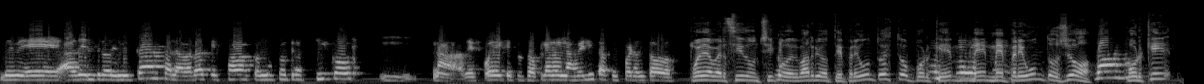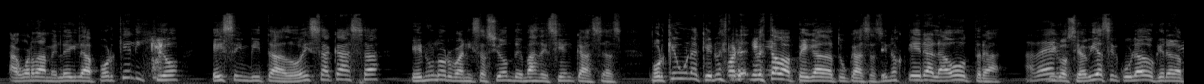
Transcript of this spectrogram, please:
de- de- adentro de mi casa, la verdad que estaba con los otros chicos y nada, después de que se soplaron las velitas se fueron todos. Puede haber sido un chico del barrio. Te pregunto esto porque me, me pregunto yo, No, no. ¿por qué, aguardame Leila, ¿por qué eligió ese invitado, esa casa, en una urbanización de más de 100 casas? ¿Por qué una que no, est- no estaba pegada a tu casa, sino que era la otra? A ver. Digo, ¿se había circulado que era la,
